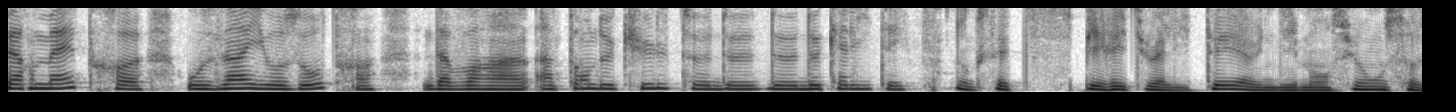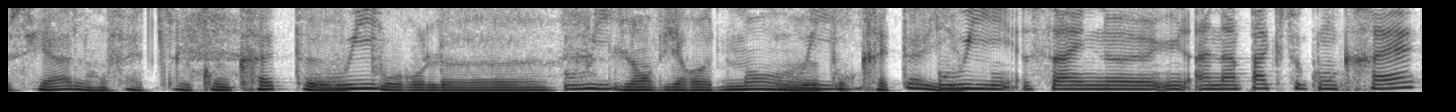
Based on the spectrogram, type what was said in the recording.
permettre aux uns et aux autres d'avoir un, temps de culte de, qualité. Donc cette spiritualité a une dimension sociale, en fait, concrète euh, pour l'environnement, euh, pour Créteil. Oui, ça a un impact concret.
